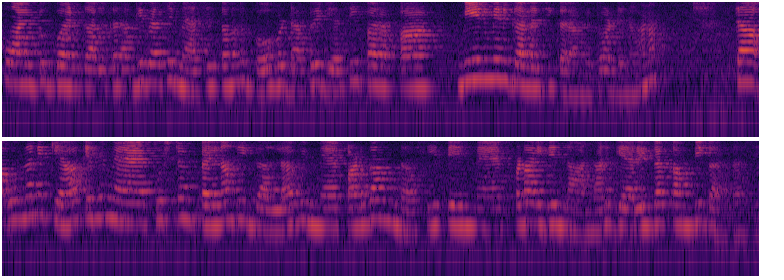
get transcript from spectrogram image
ਪੁਆਇੰਟ ਟੂ ਪੁਆਇੰਟ ਗੱਲ ਕਰਾਂਗੇ। ਵੈਸੇ ਮੈਸੇਜ ਤਾਂ ਉਹਨਾਂ ਨੇ ਬਹੁਤ ਵੱਡਾ ਭੇਜਿਆ ਸੀ, ਪਰ ਆਪਾਂ ਮੇਨ ਮੇਨ ਗੱਲ ਜੀ ਕਰਾਂਗੇ ਤੁਹਾਡੇ ਨਾਲ, ਹਨਾ? ਤਾਂ ਉਹਨਾਂ ਨੇ ਕਿਹਾ ਕਹਿੰਦੇ ਮੈਂ ਕੁਝ ਟਾਈਮ ਪਹਿਲਾਂ ਦੀ ਗੱਲ ਆ ਵੀ ਮੈਂ ਪੜ੍ਹਦਾ ਹੁੰਦਾ ਸੀ ਤੇ ਮੈਂ ਪੜ੍ਹਾਈ ਦੇ ਨਾਲ ਨਾਲ ਗੈਰੇਜ ਦਾ ਕੰਮ ਵੀ ਕਰਦਾ ਸੀ।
